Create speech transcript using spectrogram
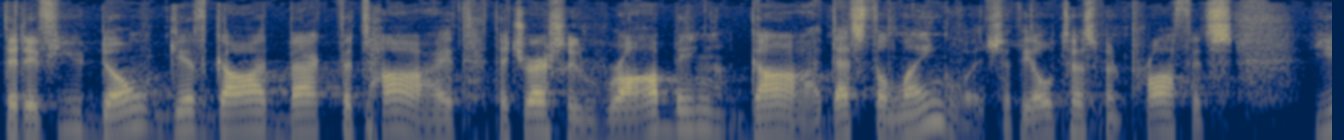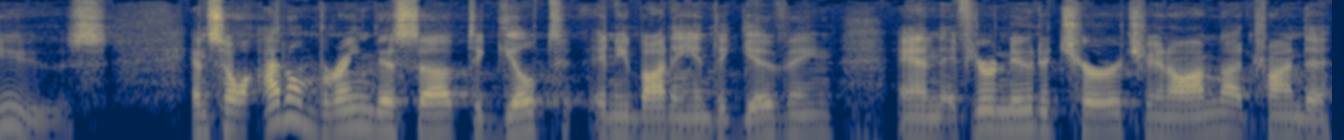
that if you don't give God back the tithe, that you're actually robbing God. That's the language that the Old Testament prophets use. And so I don't bring this up to guilt anybody into giving. And if you're new to church, you know, I'm not trying to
